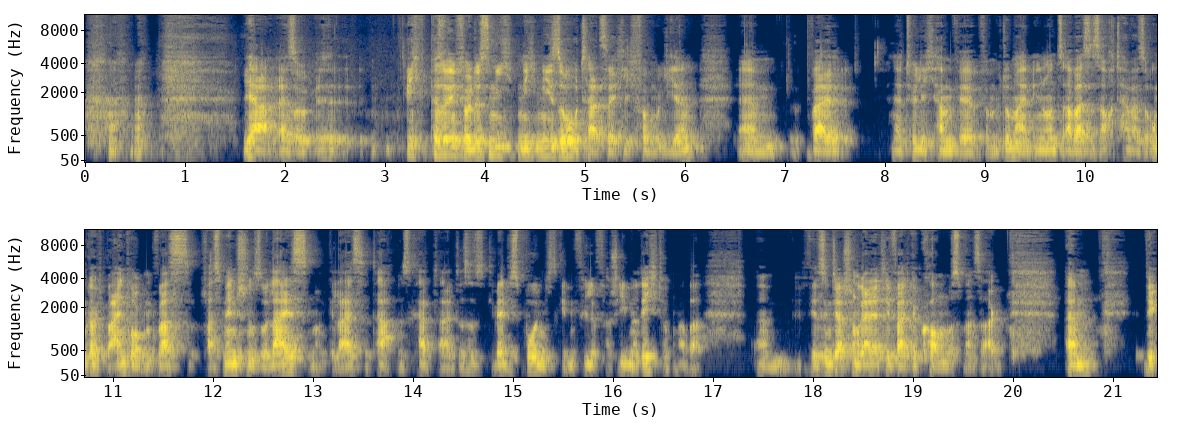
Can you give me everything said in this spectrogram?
Ja, also äh, ich persönlich würde es nicht, nicht nie so tatsächlich formulieren, ähm, weil natürlich haben wir Dummheit in uns, aber es ist auch teilweise unglaublich beeindruckend, was, was Menschen so leisten und geleistet haben. Es hat halt, das ist, die Welt ist Boden, es geht in viele verschiedene Richtungen, aber ähm, wir sind ja schon relativ weit gekommen, muss man sagen. Ähm, wir,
